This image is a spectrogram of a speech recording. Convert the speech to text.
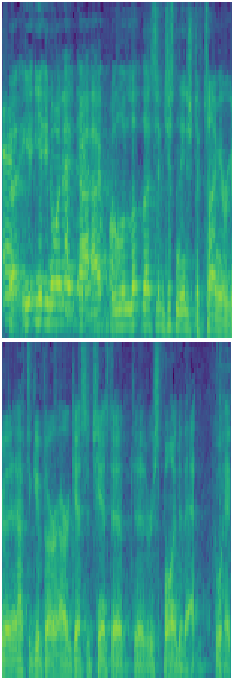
Uh, you, you know, and, and I, I, let's, just in the interest of time here, we're going to have to give our, our guests a chance to, to respond to that. Go ahead.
